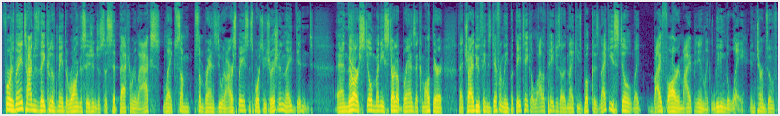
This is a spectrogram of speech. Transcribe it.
for as many times as they could have made the wrong decision just to sit back and relax, like some some brands do in our space in sports nutrition, they didn't. And there are still many startup brands that come out there that try to do things differently, but they take a lot of pages out of Nike's book because Nike is still like by far, in my opinion, like leading the way in terms of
